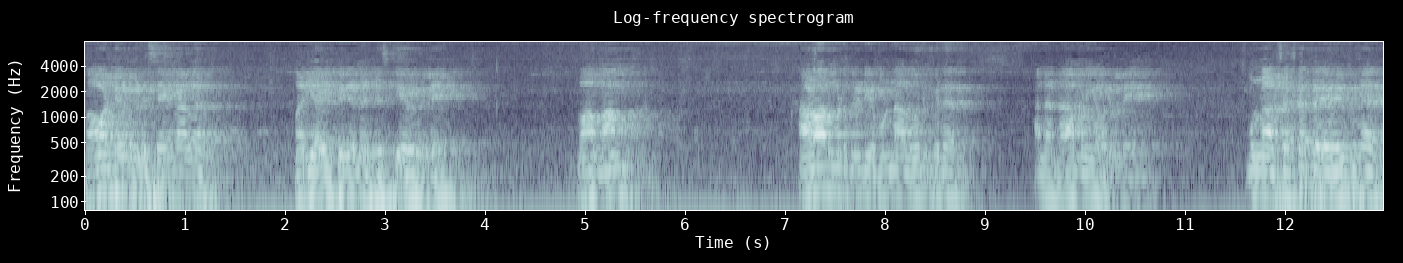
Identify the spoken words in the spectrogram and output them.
மாவட்டங்களின் செயலாளர் மரியாதை மரியாதைக்குரிய எஸ்கே அவர்களே மாமாம் நாடாளுமன்றத்தினுடைய முன்னாள் உறுப்பினர் அண்ணன் ராமணி அவர்களே முன்னாள் சட்டப்பேரவை உறுப்பினர்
